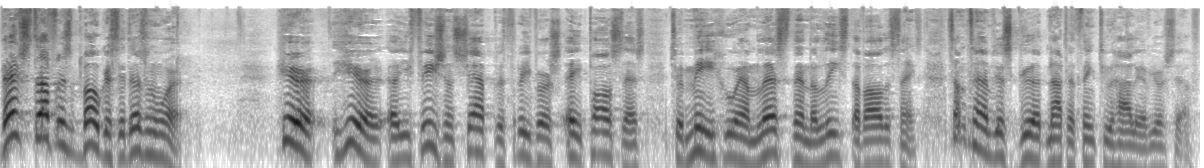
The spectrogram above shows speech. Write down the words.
Their stuff is bogus, it doesn't work. Here, here uh, Ephesians chapter 3, verse 8, Paul says, To me, who am less than the least of all the saints. Sometimes it's good not to think too highly of yourself.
